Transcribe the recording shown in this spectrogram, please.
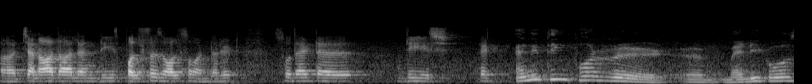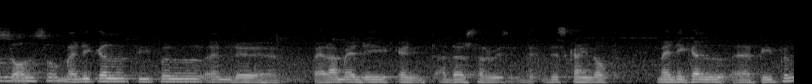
uh, chana dal and these pulses also under it so that uh, the Anything for uh, uh, medicos also, medical people and uh, paramedic and other service, th- this kind of medical uh, people?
